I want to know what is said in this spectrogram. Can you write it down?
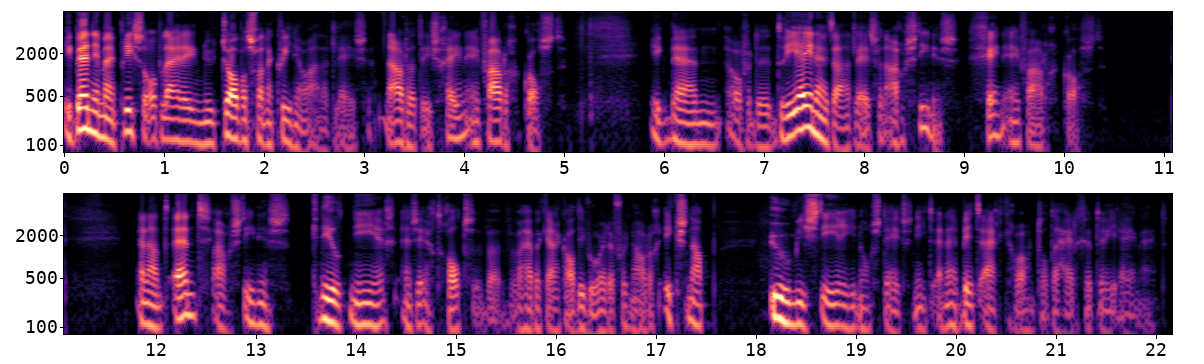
Ik ben in mijn priesteropleiding nu Thomas van Aquino aan het lezen. Nou, dat is geen eenvoudige kost. Ik ben over de drie-eenheid aan het lezen van Augustinus. Geen eenvoudige kost. En aan het eind, Augustinus knielt neer en zegt: God, waar heb ik eigenlijk al die woorden voor nodig? Ik snap uw mysterie nog steeds niet. En hij bidt eigenlijk gewoon tot de heilige drie-eenheid.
